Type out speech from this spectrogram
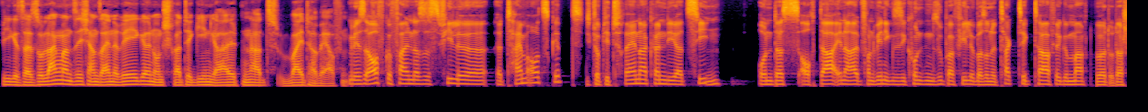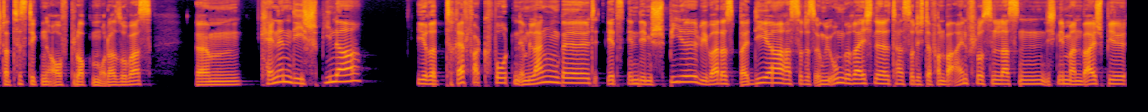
wie gesagt, solange man sich an seine Regeln und Strategien gehalten hat, weiterwerfen. Mir ist aufgefallen, dass es viele äh, Timeouts gibt. Ich glaube, die Trainer können die ja ziehen. Mhm und dass auch da innerhalb von wenigen Sekunden super viel über so eine Taktiktafel gemacht wird oder Statistiken aufploppen oder sowas. Ähm, kennen die Spieler ihre Trefferquoten im langen Bild jetzt in dem Spiel? Wie war das bei dir? Hast du das irgendwie umgerechnet? Hast du dich davon beeinflussen lassen? Ich nehme mal ein Beispiel.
